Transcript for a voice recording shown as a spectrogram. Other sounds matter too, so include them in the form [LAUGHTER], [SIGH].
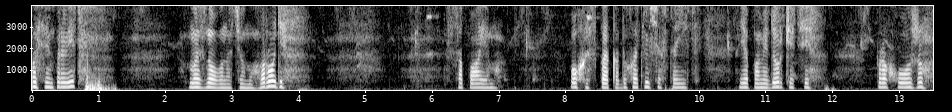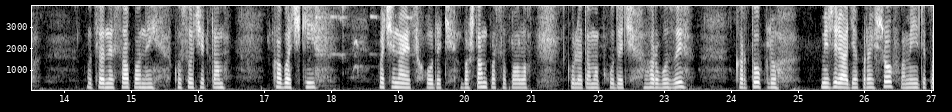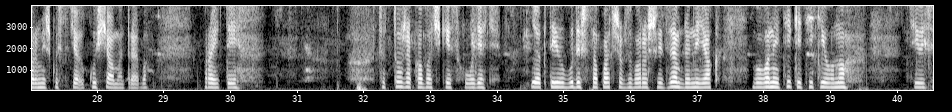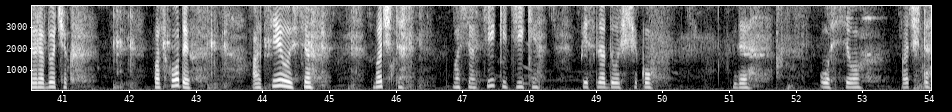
Усім привіт. Ми знову на цьому городі сапаємо. Ох, і спека, духотіща стоїть. Я помідорки ці проходжу. Оце не сапаний кусочок там кабачки починають сходити. Баштан посапала. Коля там обходить гарбузи, картоплю. Міжрядя пройшов, а мені тепер між кущами треба пройти. Тут теж кабачки сходять. Як ти його будеш сапати, щоб зборошити землю, ніяк. Бо вони тільки-тільки воно ці ось рядочок посходив. А ці ось, бачите, ось тільки-тільки після дощику, де ось, бачите,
